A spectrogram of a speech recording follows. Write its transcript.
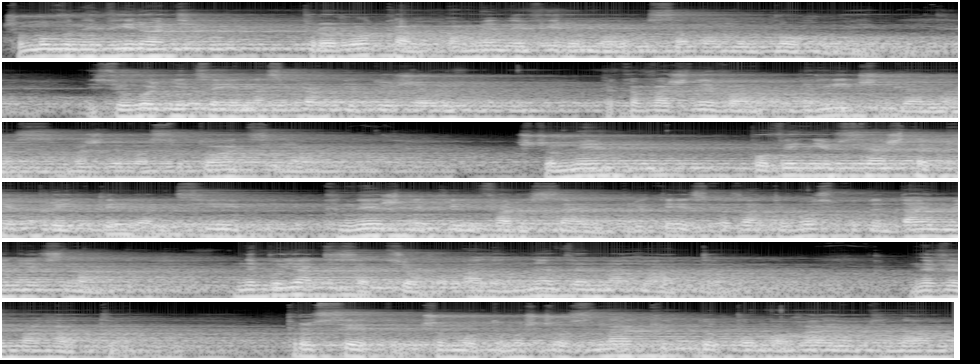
Чому вони вірять пророкам, а ми не віримо самому Богові? І сьогодні це є насправді дуже така важлива річ для нас, важлива ситуація, що ми повинні все ж таки прийти, як ці книжники і фарисеї, прийти і сказати, Господи, дай мені знак. Не боятися цього, але не вимагати, не вимагати, просити. Чому? Тому що знаки допомагають нам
